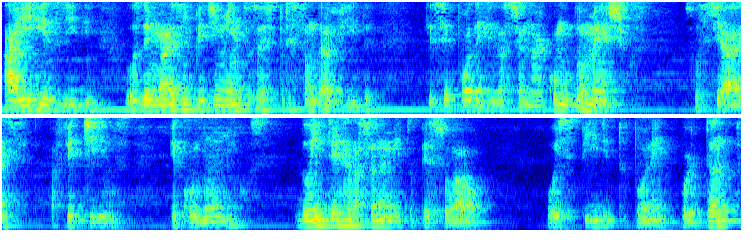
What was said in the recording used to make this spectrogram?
Aí residem os demais impedimentos à expressão da vida, que se podem relacionar como domésticos, sociais, afetivos, econômicos, do interrelacionamento pessoal. O espírito, porém, portanto,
